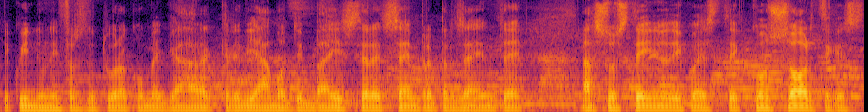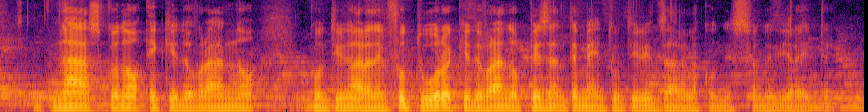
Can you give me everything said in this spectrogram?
e quindi un'infrastruttura come GAR crediamo debba essere sempre presente a sostegno di questi consorzi che nascono e che dovranno continuare nel futuro e che dovranno pesantemente utilizzare la connessione di rete.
